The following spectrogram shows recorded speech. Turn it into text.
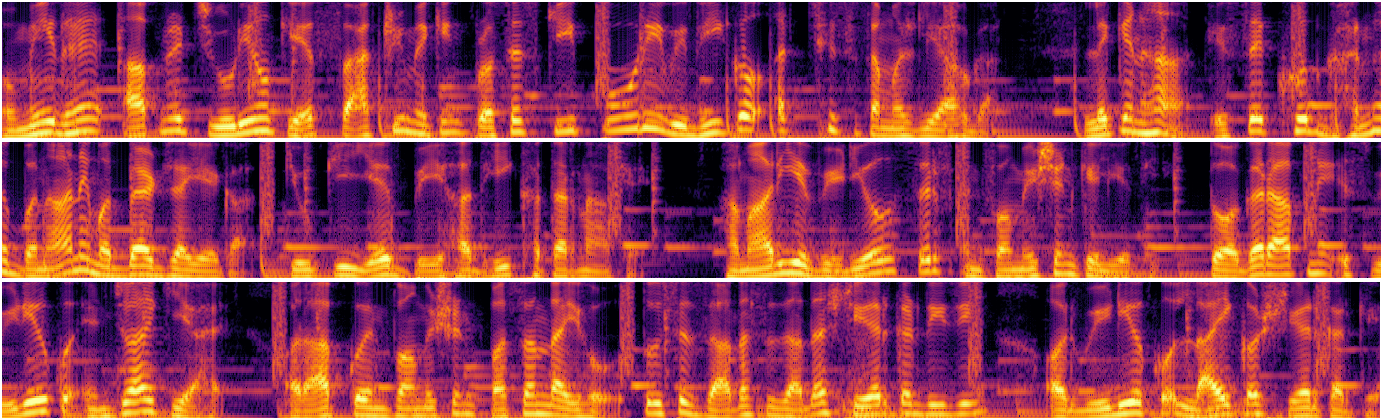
उम्मीद है आपने चूड़ियों के फैक्ट्री मेकिंग प्रोसेस की पूरी विधि को अच्छे से समझ लिया होगा। लेकिन हाँ इसे खुद घर में बनाने मत बैठ जाइएगा, क्योंकि ये बेहद ही खतरनाक है। हमारी ये वीडियो सिर्फ़ इन्फॉर्मेशन के लिए थी। तो अगर आपने इस वीडियो को एंजॉय किया है और आपको इन्फॉर्मेशन पसंद आई हो तो इसे ज़्यादा से ज़्यादा शेयर कर दीजिए और वीडियो को लाइक और शेयर करके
